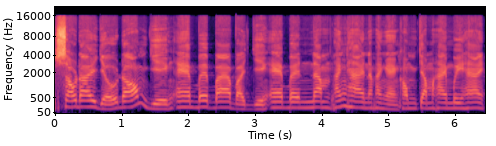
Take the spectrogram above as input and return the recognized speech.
Sau đây dự đoán diện EB3 và diện EB5 tháng 2 năm 2022.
